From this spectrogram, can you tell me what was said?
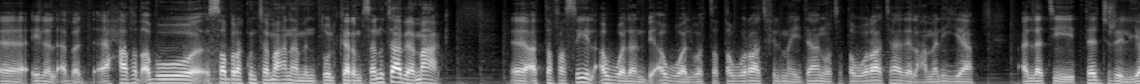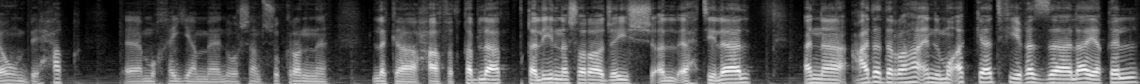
إلى الأبد. حافظ أبو صبرة كنت معنا من طول كرم. سنتابع معك التفاصيل اولا بأول والتطورات في الميدان وتطورات هذه العملية التي تجري اليوم بحق آه، مخيم نور شمس. شكرا لك حافظ. قبل قليل نشر جيش الاحتلال أن عدد الرهائن المؤكد في غزة لا يقل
